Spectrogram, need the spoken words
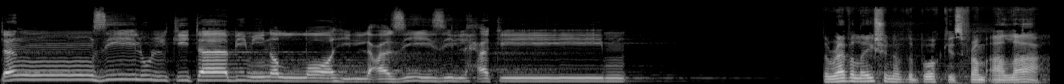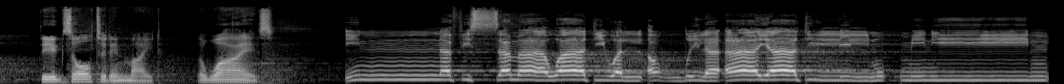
تنزيل الكتاب من الله العزيز الحكيم The revelation of the book is from Allah, the exalted in might, the wise. إن في السماوات والأرض لآيات للمؤمنين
